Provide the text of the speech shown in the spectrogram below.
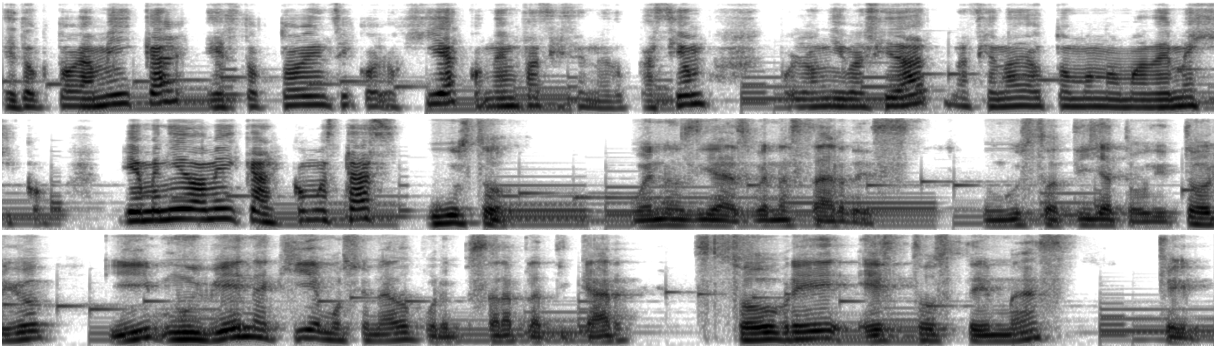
El doctor Amícar es doctor en psicología con énfasis en educación por la Universidad Nacional Autónoma de México. Bienvenido Amícar, ¿cómo estás? Un gusto. Buenos días, buenas tardes. Un gusto a ti y a tu auditorio. Y muy bien aquí emocionado por empezar a platicar sobre estos temas que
